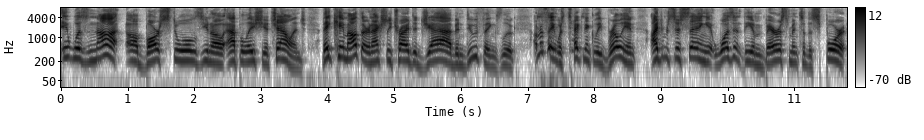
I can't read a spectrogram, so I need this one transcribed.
it was not a Barstool's, you know, Appalachia challenge. They came out there and actually tried to jab and do things, Luke. I'm not saying it was technically brilliant. I was just saying it wasn't the embarrassment to the sport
